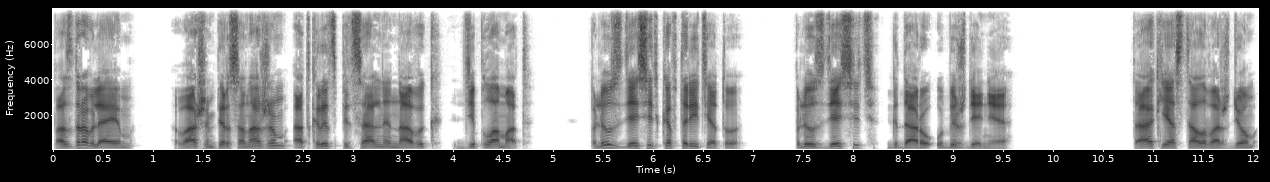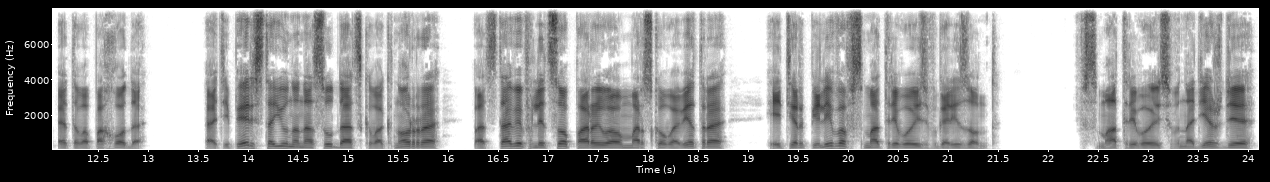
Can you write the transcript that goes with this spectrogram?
«Поздравляем! Вашим персонажем открыт специальный навык «Дипломат». Плюс 10 к авторитету, плюс 10 к дару убеждения. Так я стал вождем этого похода, а теперь стою на носу датского Кнорра, подставив лицо порывом морского ветра и терпеливо всматриваюсь в горизонт. Всматриваюсь в надежде,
